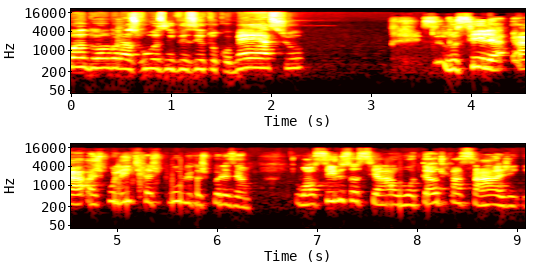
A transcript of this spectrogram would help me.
quando andam nas ruas e visitam o comércio. Lucília, as políticas públicas, por exemplo, o auxílio social, o hotel de passagem,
